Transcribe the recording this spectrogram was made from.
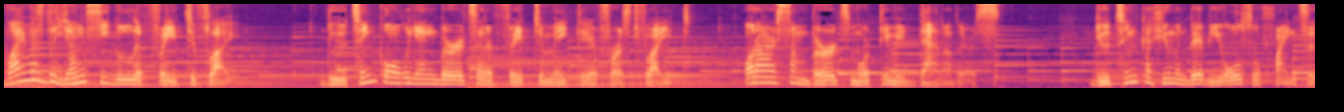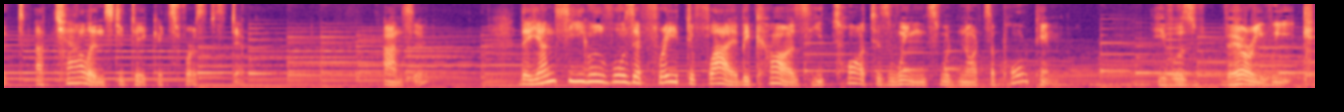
why was the young seagull afraid to fly? Do you think all young birds are afraid to make their first flight? Or are some birds more timid than others? Do you think a human baby also finds it a challenge to take its first step? Answer The young seagull was afraid to fly because he thought his wings would not support him. He was very weak.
